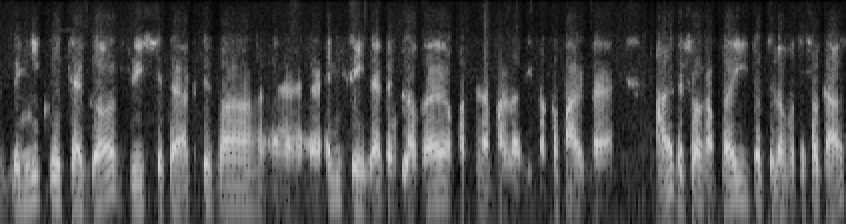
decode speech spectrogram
w wyniku tego rzeczywiście te aktywa e, emisyjne, węglowe, oparte na paliwa kopalne, ale też o ropę i docelowo też o gaz,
